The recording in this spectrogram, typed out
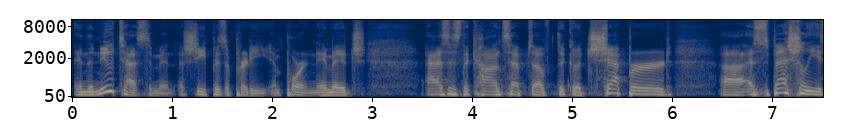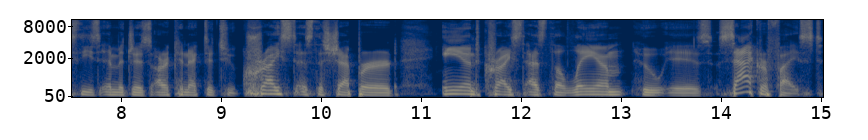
in the New Testament, a sheep is a pretty important image, as is the concept of the good shepherd uh, especially as these images are connected to Christ as the shepherd and Christ as the lamb who is sacrificed.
